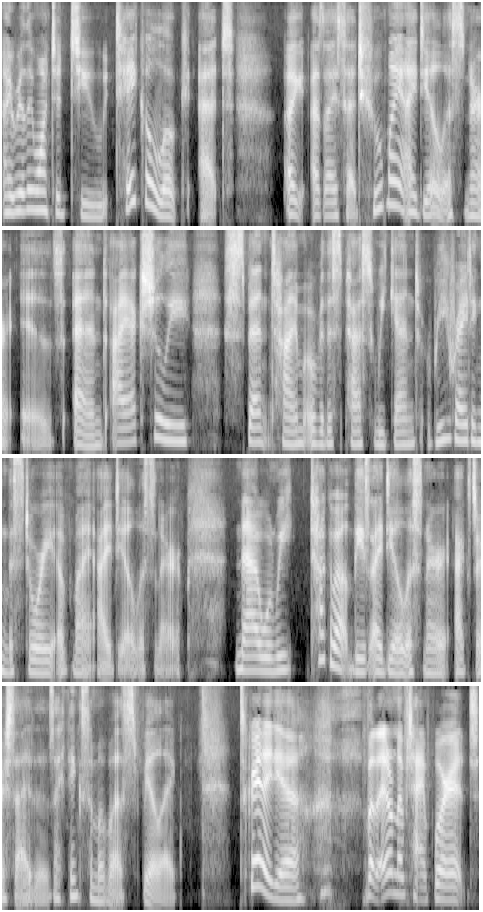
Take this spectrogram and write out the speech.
I really wanted to take a look at as I said, who my ideal listener is. And I actually spent time over this past weekend rewriting the story of my ideal listener. Now, when we talk about these ideal listener exercises, I think some of us feel like, a great idea, but I don't have time for it.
